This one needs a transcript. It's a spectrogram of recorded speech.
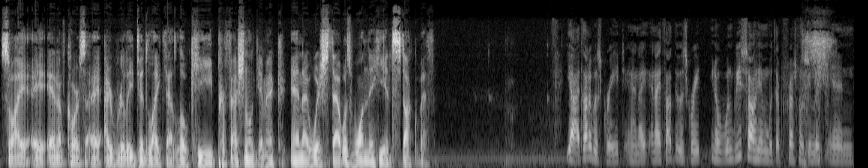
So I, I and of course I, I really did like that Low Ki professional gimmick, and I wish that was one that he had stuck with. Yeah, I thought it was great, and I and I thought it was great. You know, when we saw him with a professional gimmick in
